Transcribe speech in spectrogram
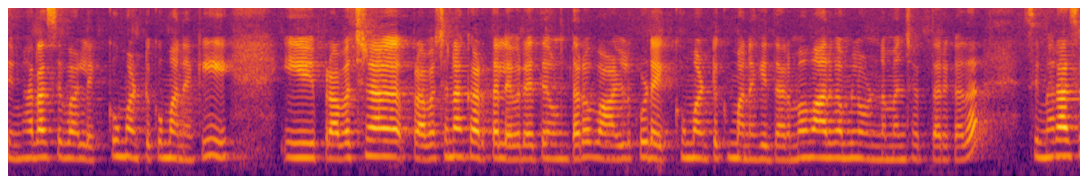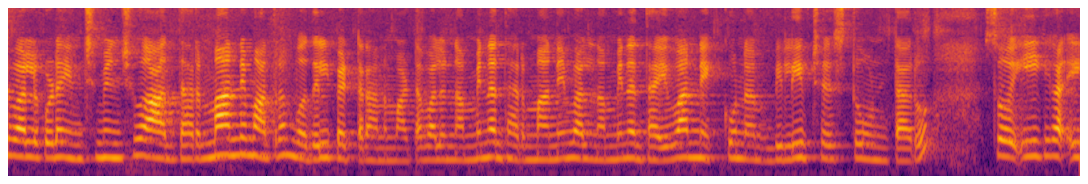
సింహరాశి వాళ్ళు ఎక్కువ మట్టుకు మనకి ఈ ప్రవచన ప్రవచనకర్తలు ఎవరైతే ఉంటారో వాళ్ళు కూడా ఎక్కువ మట్టుకు మనకి ధర్మ మార్గంలో ఉండమని చెప్తారు కదా. సింహరాశి వాళ్ళు కూడా ఇంచుమించు ఆ ధర్మాన్ని మాత్రం వదిలిపెట్టరు అనమాట వాళ్ళు నమ్మిన ధర్మాన్ని వాళ్ళు నమ్మిన దైవాన్ని ఎక్కువ బిలీవ్ చేస్తూ ఉంటారు. సో ఈ ఈ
